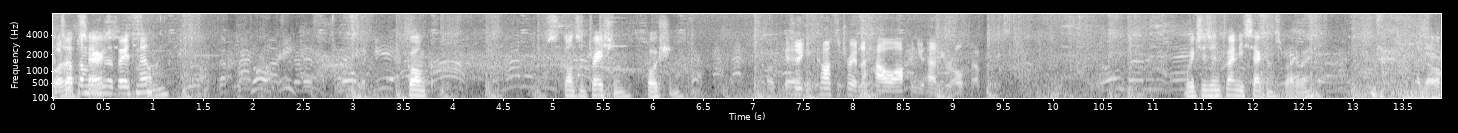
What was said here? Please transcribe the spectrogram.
Was that something in the basement? Conk. Concentration potion. Okay. So you can concentrate on how often you have your ult up. Which is in 20 seconds, by the way. Hello.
